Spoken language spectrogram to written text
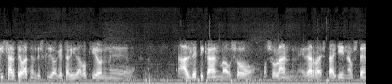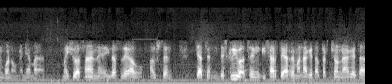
gizarte baten deskribaketari dagokion e, aldetikan ba oso, oso lan ederra, ez da jein hausten, bueno, gaina ma, maizua zan e, idazle hau, hausten txatzen, deskribatzen gizarte harremanak eta pertsonak eta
